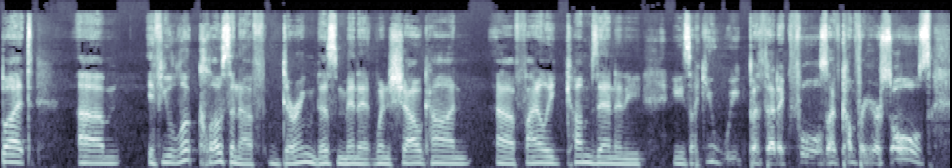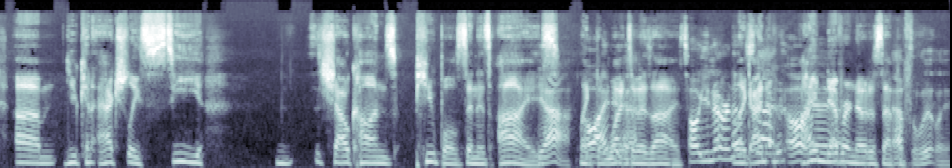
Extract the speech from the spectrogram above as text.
But um, if you look close enough during this minute, when Shao Kahn uh, finally comes in and he he's like, "You weak, pathetic fools! I've come for your souls." Um, you can actually see Shao Kahn's pupils in his eyes, Yeah. like Oh, the whites of his eyes. Oh, you never like noticed I that? never, Oh, I yeah, yeah. never noticed that before. Absolutely.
